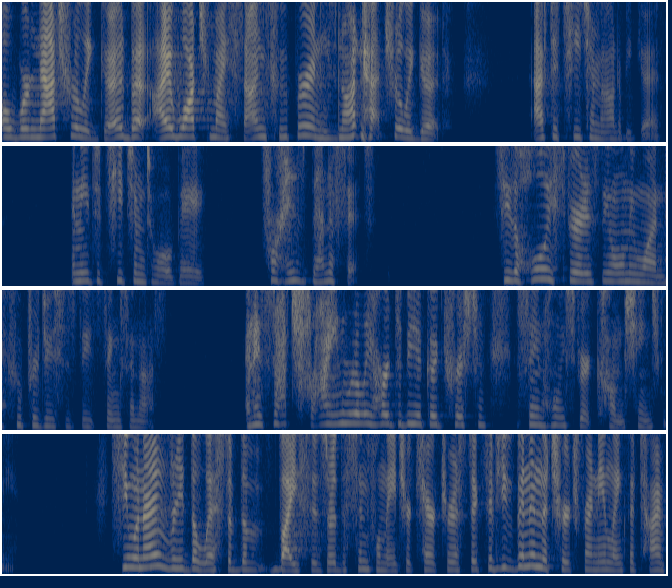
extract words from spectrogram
Oh, we're naturally good, but I watch my son, Cooper, and he's not naturally good. I have to teach him how to be good. I need to teach him to obey for his benefit. See, the Holy Spirit is the only one who produces these things in us. And it's not trying really hard to be a good Christian, it's saying, Holy Spirit, come change me. See, when I read the list of the vices or the sinful nature characteristics, if you've been in the church for any length of time,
